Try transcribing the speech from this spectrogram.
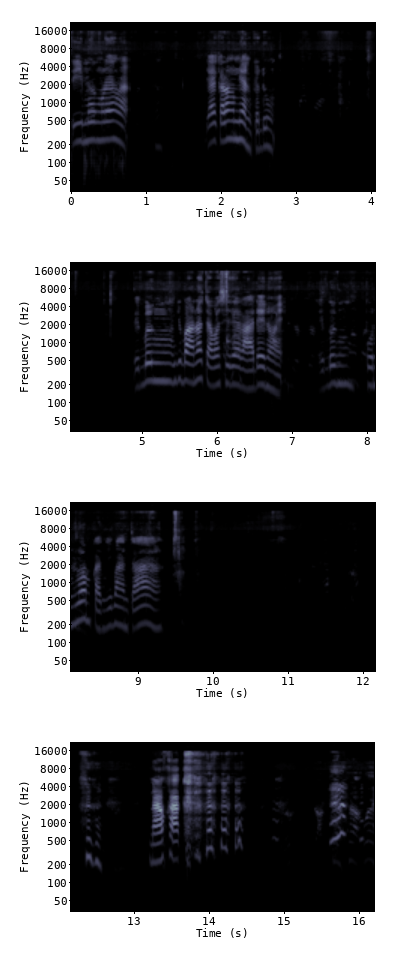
สี่โมงแรงละยายกำลังเมียนกระดุงไปเบิ่งอยู่บ้านน่าจะว่าสิได้หลายได้หน่อยไปเบิ่งปนร่วมกันอยู่บ้านจ้าหนาวคักอย่างแค่เว้ย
